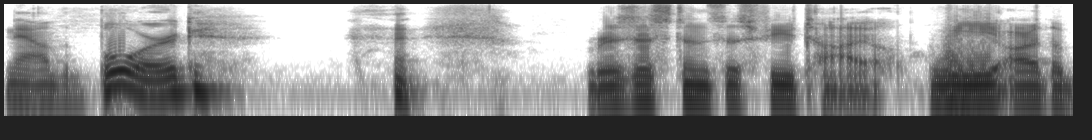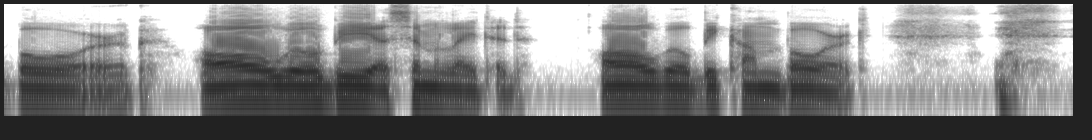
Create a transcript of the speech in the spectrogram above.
Now, the Borg resistance is futile. We are the Borg. All will be assimilated, all will become Borg.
